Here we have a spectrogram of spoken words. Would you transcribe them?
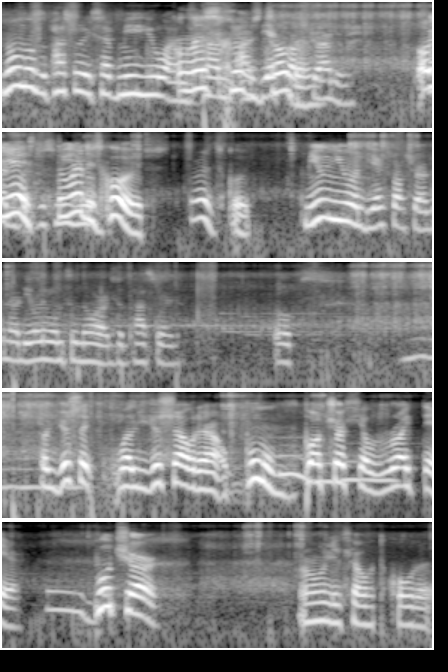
No one knows the password except me, you, and, Unless Ham- and the Xbox them. Dragon. oh yes, the red you. is good. The red is good. Me and you and the Xbox Dragon are the only ones who know the password. Oops. You just like well, you just shouted out, boom, butcher kill right there. Butcher! I don't really care what to call it.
